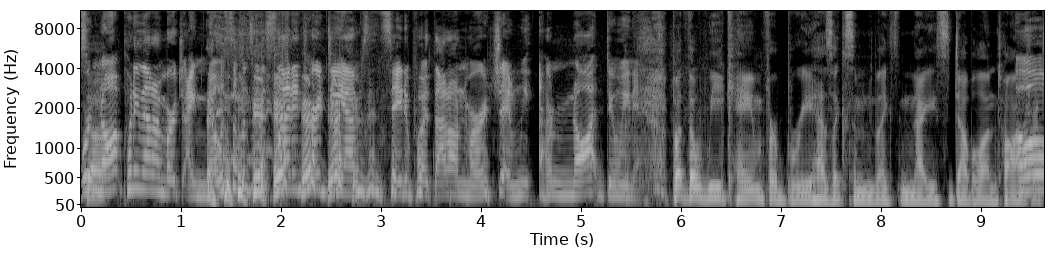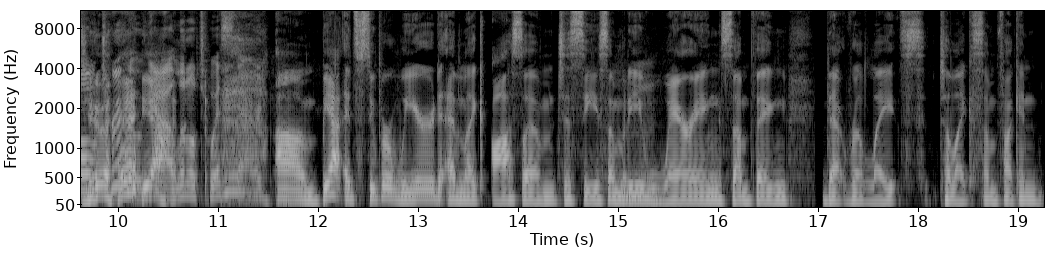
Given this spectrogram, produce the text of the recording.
We're not putting that on merch. I know someone's going to slide into our DMs and say to put that on merch, and we are not doing it. But the we came for Brie has like some like nice double entendre Oh, to it. true. yeah. a little twist there. Um, but yeah, it's super weird and like awesome to see somebody Mm. wearing something that relates to like some fucking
